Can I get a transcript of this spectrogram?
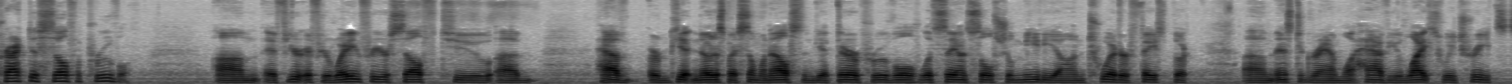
Practice self approval. Um, if you're if you're waiting for yourself to uh, have or get noticed by someone else and get their approval, let's say on social media, on Twitter, Facebook, um, Instagram, what have you, likes, retweets,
